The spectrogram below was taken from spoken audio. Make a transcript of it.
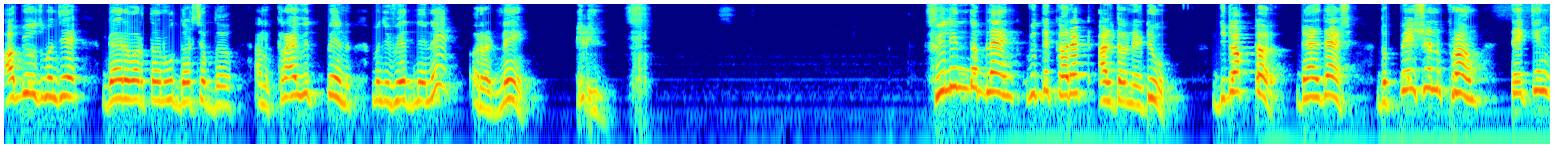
अब्यूज म्हणजे गैरवर्तन उद्धट शब्द आणि क्राय विथ पेन म्हणजे वेदनेने रडणे. Fill in the blank with the correct alternative the doctor dash dash the patient from taking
